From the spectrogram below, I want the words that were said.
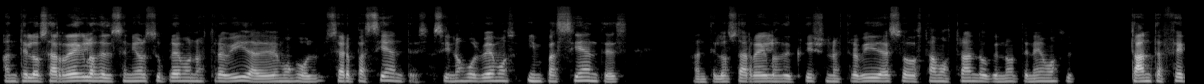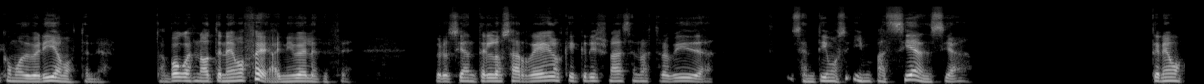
ante los arreglos del Señor Supremo en nuestra vida debemos ser pacientes. Si nos volvemos impacientes ante los arreglos de Krishna en nuestra vida, eso está mostrando que no tenemos tanta fe como deberíamos tener. Tampoco es no tenemos fe, hay niveles de fe. Pero si ante los arreglos que Krishna hace en nuestra vida sentimos impaciencia, tenemos,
